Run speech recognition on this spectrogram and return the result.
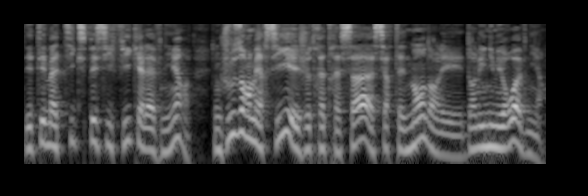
des, thématiques spécifiques à l'avenir. Donc je vous en remercie et je traiterai ça certainement dans les, dans les numéros à venir.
